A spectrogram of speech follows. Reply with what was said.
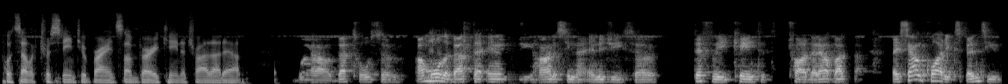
puts electricity into your brain, so I'm very keen to try that out. Wow, that's awesome. I'm yeah. all about that energy, harnessing that energy. So definitely keen to try that out. But they sound quite expensive.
